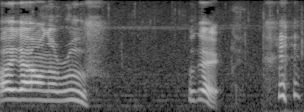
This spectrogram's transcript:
Oh, How we got on the roof? Look at it.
